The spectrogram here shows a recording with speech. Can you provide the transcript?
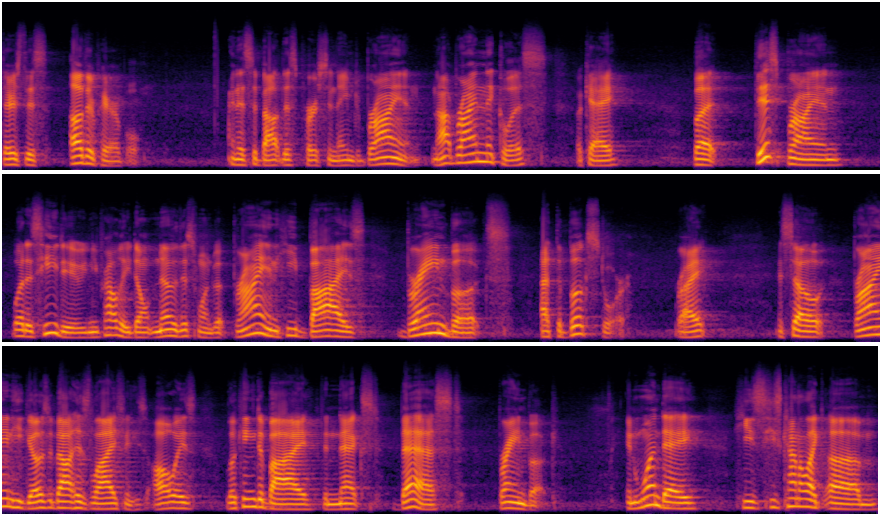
there's this other parable, and it's about this person named Brian. Not Brian Nicholas, okay? But this Brian what does he do? And you probably don't know this one, but Brian, he buys brain books at the bookstore, right? And so Brian, he goes about his life and he's always looking to buy the next best brain book. And one day, he's, he's kind of like, um,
